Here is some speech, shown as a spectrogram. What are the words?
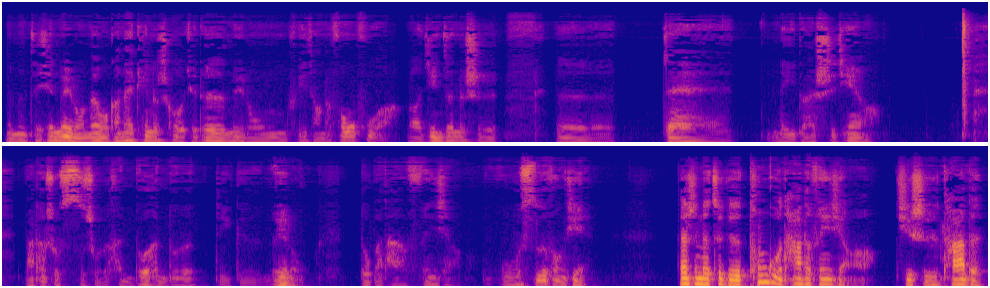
那么这些内容呢，我刚才听的时候，觉得内容非常的丰富啊。老金真的是，呃，在那一段时间啊，把他所思索的很多很多的这个内容，都把它分享，无私奉献。但是呢，这个通过他的分享啊，其实他的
